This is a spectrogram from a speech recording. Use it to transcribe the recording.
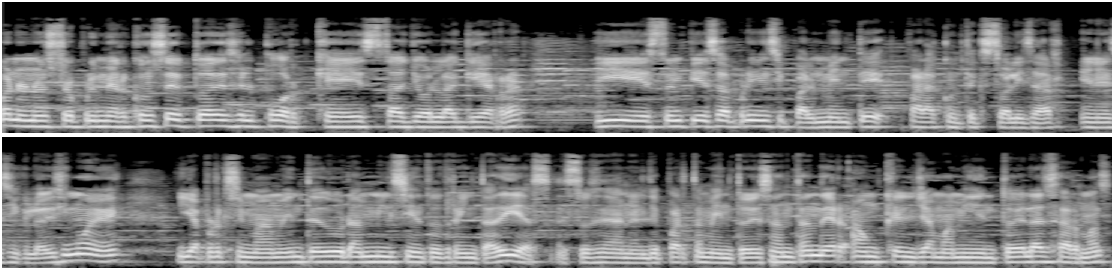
Bueno, nuestro primer concepto es el por qué estalló la guerra y esto empieza principalmente para contextualizar en el siglo XIX y aproximadamente dura 1130 días. Esto se da en el departamento de Santander, aunque el llamamiento de las armas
